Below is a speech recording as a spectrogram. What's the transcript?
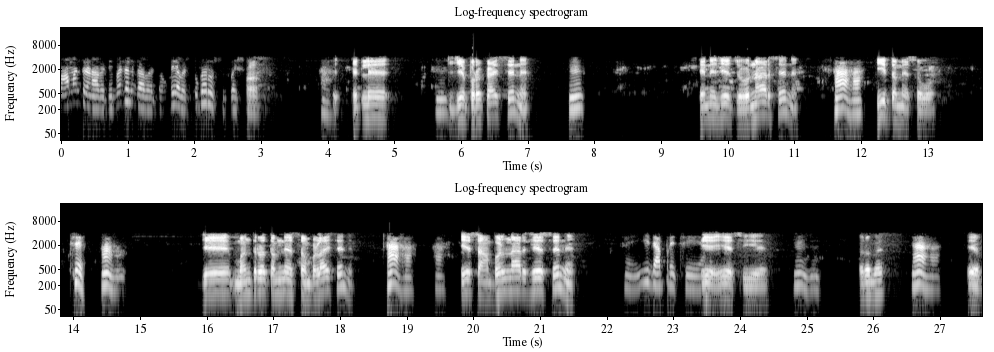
આમંત્રણ આવે તે ભજન ગાવા તો બે વસ્તુ કરું છું બસ. હા. હા. એટલે જે પ્રકાશ છે ને હમ. એને જે જોનાર છે ને હા હા. ઈ તમે છો છે હા હા. જે મંત્ર તમને સંભળાય છે ને હા હા હા. એ સાંભળનાર જે છે ને ઈ જ આપણે છીએ. એ એ છીએ. હમ. બરોબર? હા હા. એમ.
